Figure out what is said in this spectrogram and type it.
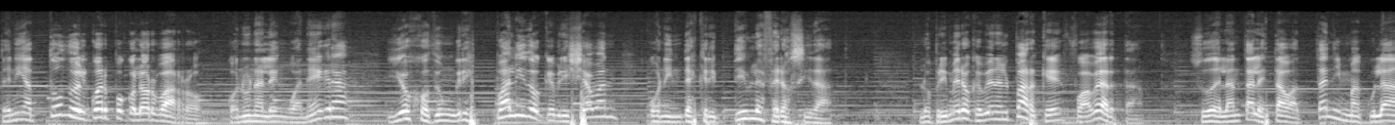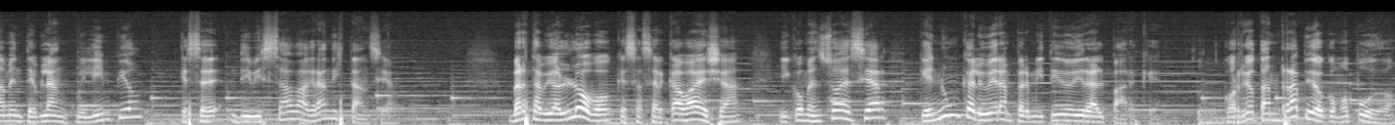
Tenía todo el cuerpo color barro, con una lengua negra y ojos de un gris pálido que brillaban con indescriptible ferocidad. Lo primero que vio en el parque fue a Berta. Su delantal estaba tan inmaculadamente blanco y limpio que se divisaba a gran distancia. Berta vio al lobo que se acercaba a ella y comenzó a desear que nunca le hubieran permitido ir al parque. Corrió tan rápido como pudo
